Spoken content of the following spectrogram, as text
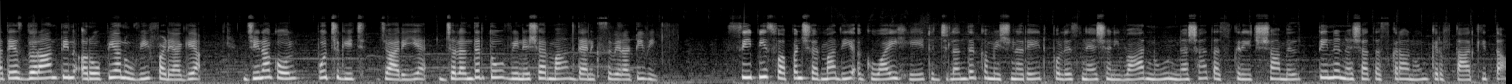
ਅਤੇ ਇਸ ਦੌਰਾਨ ਤਿੰਨ ਆਰੋਪੀਆਂ ਨੂੰ ਵੀ ਫੜਿਆ ਗਿਆ। ਜਿਨ੍ਹਾਂ ਕੋਲ ਪੁੱਛਗਿੱਛ ਜਾਰੀ ਹੈ। ਜਲੰਧਰ ਤੋਂ ਵਿਨੇ ਸ਼ਰਮਾ, ਦੈਨਿਕ ਸਵੇਰਾ ਟੀਵੀ। ਸੀਪੀ ਸਵਪਨ ਸ਼ਰਮਾ ਦੀ ਅਗਵਾਈ ਹੇਠ ਜਲੰਧਰ ਕਮਿਸ਼ਨਰੇਟ ਪੁਲਿਸ ਨੇ ਸ਼ਨੀਵਾਰ ਨੂੰ ਨਸ਼ਾ ਤਸਕਰੀ 'ਚ ਸ਼ਾਮਿਲ ਤਿੰਨ ਨਸ਼ਾ ਤਸਕਰਾਂ ਨੂੰ ਗ੍ਰਿਫਤਾਰ ਕੀਤਾ।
